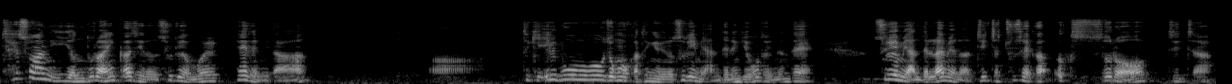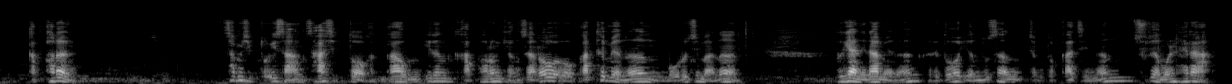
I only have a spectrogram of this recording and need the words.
최소한 이 연두 라인까지는 수렴을 해야 됩니다. 어, 특히 일부 종목 같은 경우에는 수렴이 안 되는 경우도 있는데 수렴이 안 되려면은 진짜 추세가 억수로 진짜 가파른 30도 이상 40도 가까운 이런 가파른 경사로 같으면은 모르지만은 그게 아니라면은 그래도 연두선 정도까지는 수렴을 해라.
